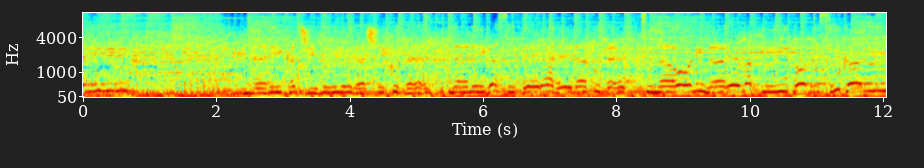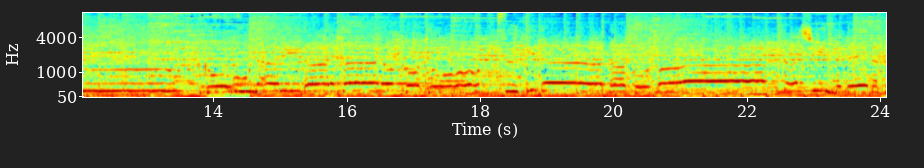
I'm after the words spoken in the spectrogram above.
いい何か自分らしくて何が捨てられなくて素直になればきっと見つかる。こんなに誰かのことを好きだったこと。初めてだか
